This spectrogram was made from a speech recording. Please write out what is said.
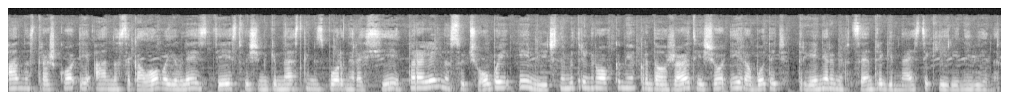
Анна Страшко и Анна Соколова, являясь действующими гимнастками сборной России, параллельно с учебой и личными тренировками продолжают еще и работать тренерами в Центре гимнастики Ирины Винер.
